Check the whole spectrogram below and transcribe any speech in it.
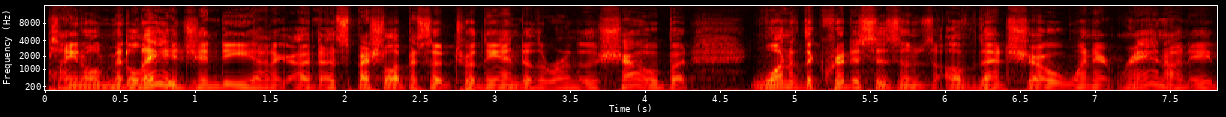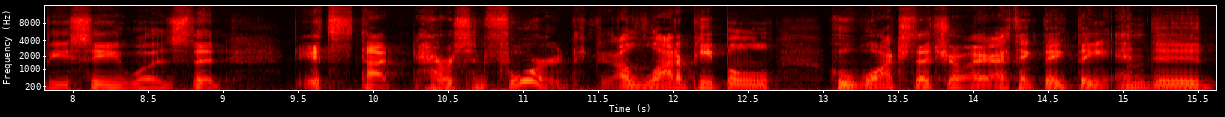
plain old middle age Indy on a, on a special episode toward the end of the run of the show. But one of the criticisms of that show when it ran on ABC was that it's not Harrison Ford. A lot of people who watched that show, I, I think they, they ended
